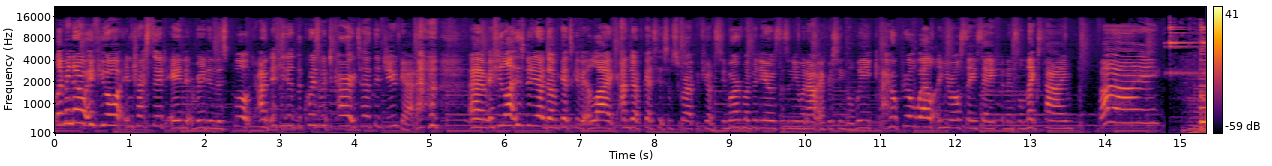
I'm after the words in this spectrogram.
Let me know if you're interested in reading this book and if you did the quiz, which character did you get? um, if you like this video, don't forget to give it a like and don't forget to hit subscribe if you want to see more of my videos. There's a new one out every single week. I hope you're all well and you're all staying safe and until next time, bye!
